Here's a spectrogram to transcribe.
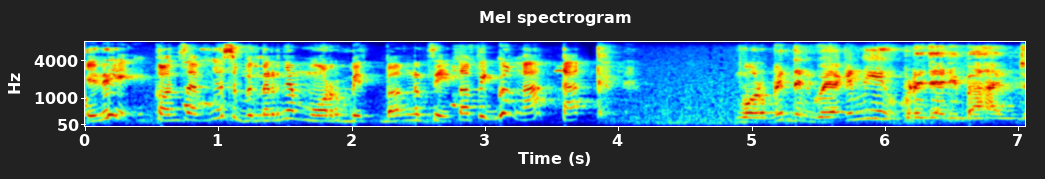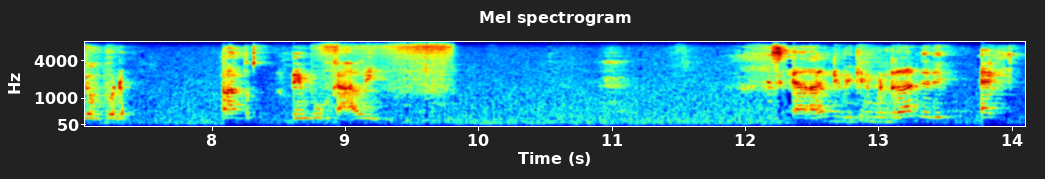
Ini konsepnya sebenarnya morbid banget sih tapi gue ngakak. Morbid dan gue yakin nih udah jadi bahan joke udah ratus ribu kali. Sekarang dibikin beneran jadi act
